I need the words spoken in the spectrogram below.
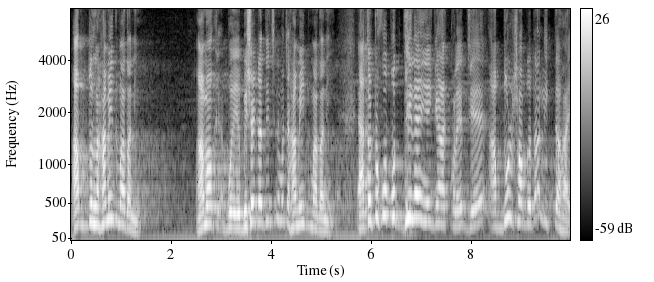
আব্দুল হামিদ মাদানি। আমাকে বিষয়টা দিচ্ছেন বলছে হামিদ মাদানি। এতটুকু বুদ্ধি নেই এই গেঁড়াক কলের যে আব্দুল শব্দটা লিখতে হয়।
